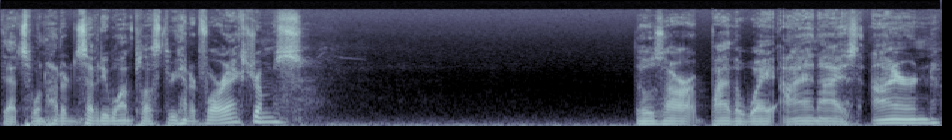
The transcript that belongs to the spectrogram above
That's 171 plus 304 angstroms. Those are, by the way, ionized iron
